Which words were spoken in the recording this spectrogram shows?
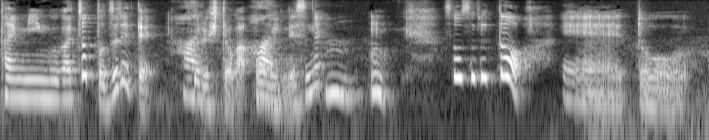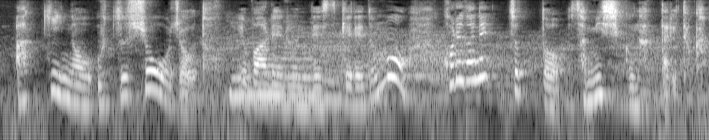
タイミングがちょっとずれてくる人が多いんですね。うん。うん。そうすると、えーっと、秋のうつ症状と呼ばれるんですけれども、これがね、ちょっと寂しくなったりとか、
